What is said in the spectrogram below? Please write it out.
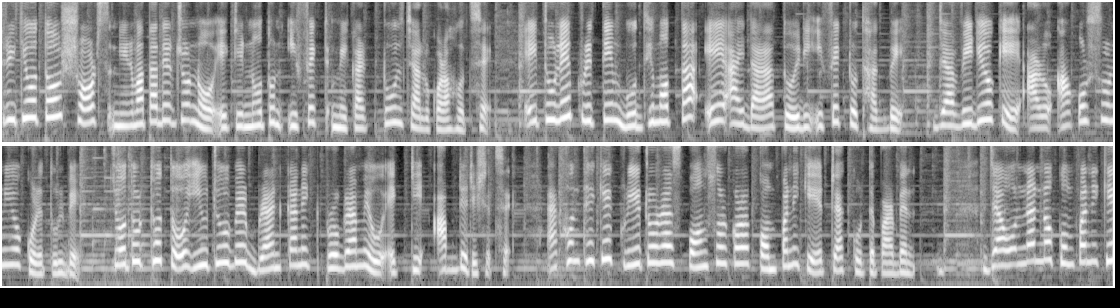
তৃতীয়ত, শর্টস নির্মাতাদের জন্য একটি নতুন ইফেক্ট মেকার টুল চালু করা হচ্ছে। এই টুলে কৃত্রিম বুদ্ধিমত্তা এআই দ্বারা তৈরি ইফেক্টও থাকবে, যা ভিডিওকে আরও আকর্ষণীয় করে তুলবে। চতুর্থত, ইউটিউবের ব্র্যান্ড কানেক্ট প্রোগ্রামেও একটি আপডেট এসেছে। এখন থেকে ক্রিয়েটররা স্পন্সর করা কোম্পানিকে ট্র্যাক করতে পারবেন, যা অন্যান্য কোম্পানিকে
